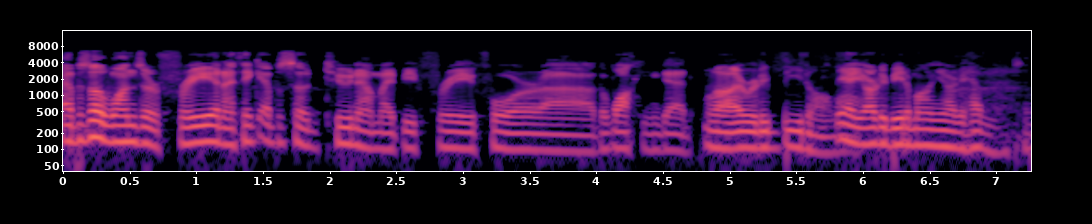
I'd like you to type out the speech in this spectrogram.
episode ones are free, and I think episode two now might be free for uh, the Walking Dead. well, I already beat all. Yeah, them. you already beat them all, and you already have them. So,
